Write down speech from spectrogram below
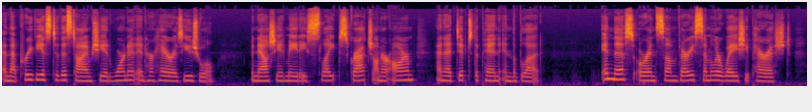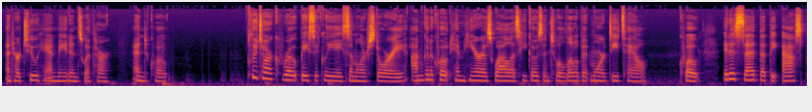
and that previous to this time she had worn it in her hair as usual, but now she had made a slight scratch on her arm and had dipped the pin in the blood. In this or in some very similar way she perished, and her two handmaidens with her. Plutarch wrote basically a similar story. I'm going to quote him here as well as he goes into a little bit more detail. Quote, it is said that the asp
